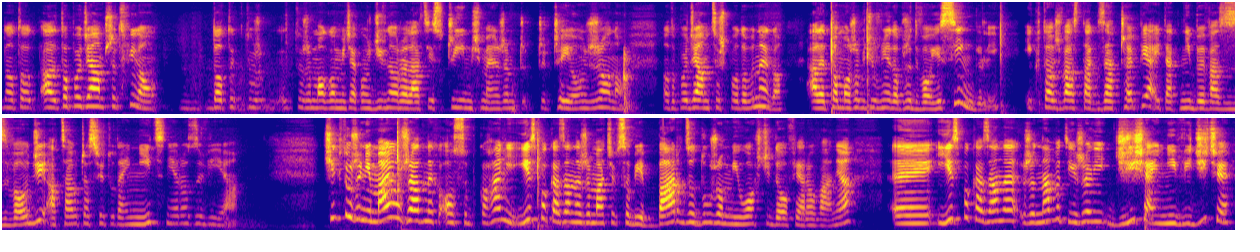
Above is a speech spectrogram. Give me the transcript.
no to, ale to powiedziałam przed chwilą do tych, którzy, którzy mogą mieć jakąś dziwną relację z czyimś mężem czy, czy czyjąś żoną. No to powiedziałam coś podobnego, ale to może być równie dobrze dwoje singli i ktoś was tak zaczepia i tak niby was zwodzi, a cały czas się tutaj nic nie rozwija. Ci, którzy nie mają żadnych osób, kochani, jest pokazane, że macie w sobie bardzo dużo miłości do ofiarowania. I jest pokazane, że nawet jeżeli dzisiaj nie widzicie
